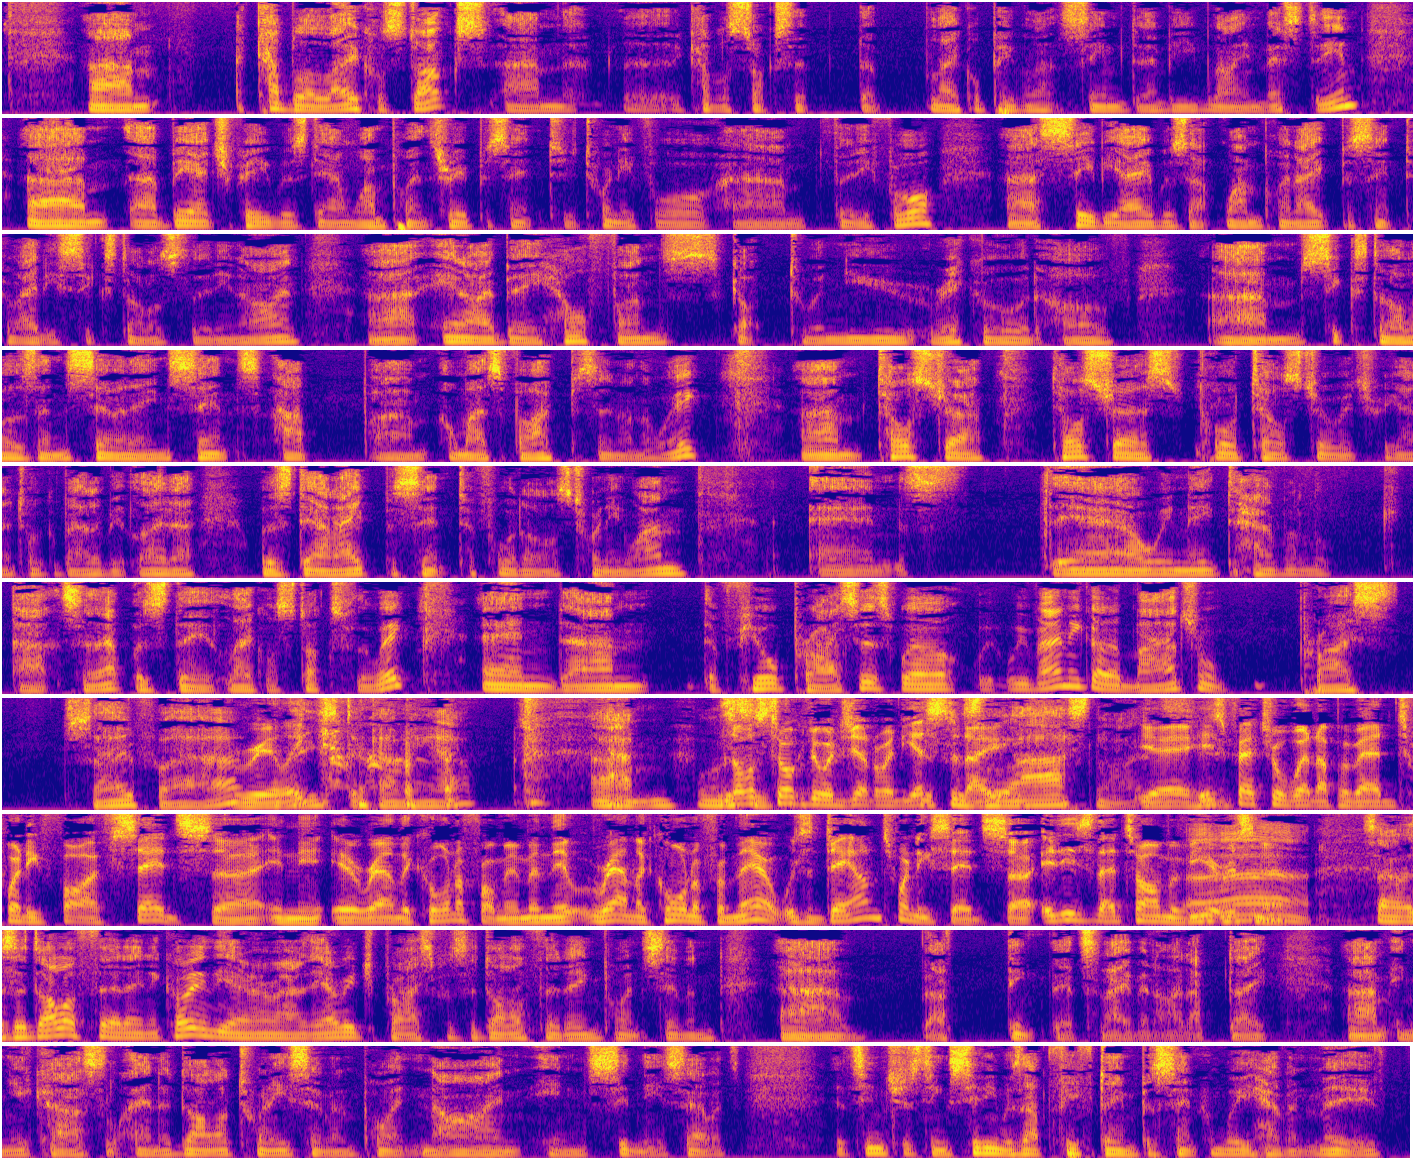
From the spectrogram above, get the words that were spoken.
Um, a couple of local stocks, um, the, a couple of stocks that the local people that seem to be well invested in. Um, uh, BHP was down 1.3% to 24.34. Um, uh, CBA was up 1.8% to $86.39. Uh, NIB Health Funds got to a new record of um, $6.17, up um, almost 5% on the week. Um, Telstra, Telstra's poor Telstra, which we're going to talk about a bit later, was down 8% to $4.21. And now we need to have a look. Uh, so that was the local stocks for the week. And um, the fuel prices, well, we've only got a marginal price so far. Really? Easter coming up. Um, well, I was talking to a gentleman yesterday. last night. Yeah, his petrol went up about twenty five cents uh, in the around the corner from him, and the, around the corner from there it was down twenty cents. So it is that time of year, isn't it? Ah, so it was a dollar thirteen. According to the NRR, the average price was a dollar thirteen point seven. Uh, I think that's an overnight update um, in Newcastle, and a dollar twenty seven point nine in Sydney. So it's it's interesting. Sydney was up fifteen percent, and we haven't moved.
